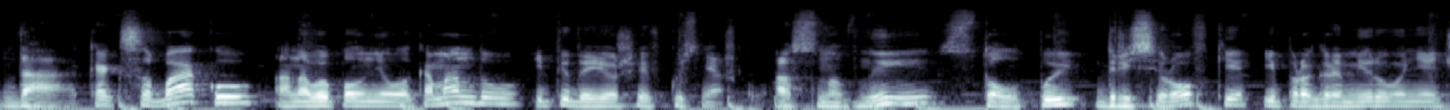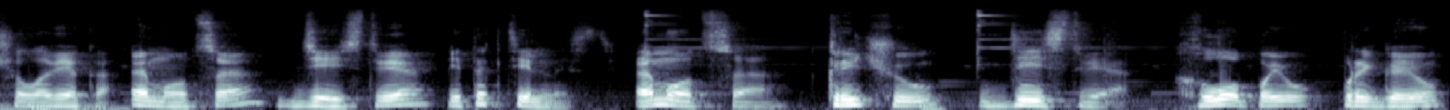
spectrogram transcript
Да, как собаку, она выполнила команду, и ты даешь ей вкусняшку. Основные столпы дрессировки и программирования человека. Эмоция, действие и тактильность. Эмоция. Кричу, действие хлопаю, прыгаю,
